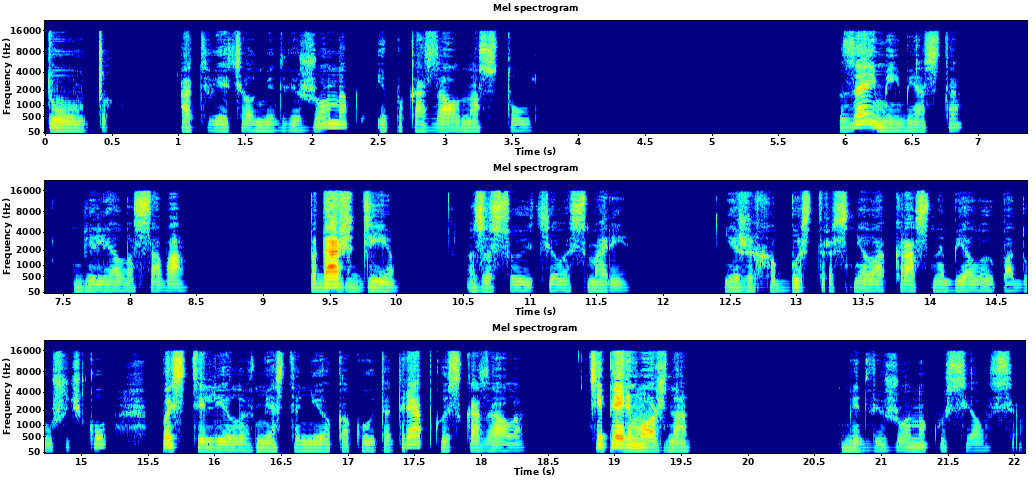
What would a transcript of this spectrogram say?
«Тут», — ответил медвежонок и показал на стул. «Займи место», — велела сова. «Подожди», — засуетилась Мари. Ежиха быстро сняла красно-белую подушечку, постелила вместо нее какую-то тряпку и сказала «Теперь можно». Медвежонок уселся.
